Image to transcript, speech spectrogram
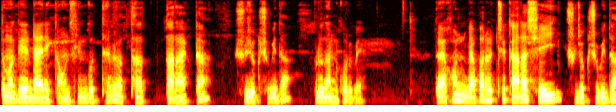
তোমাকে ডাইরেক্ট কাউন্সিলিং করতে হবে, অর্থাৎ তারা একটা সুযোগ সুবিধা প্রদান করবে। তো এখন ব্যাপার হচ্ছে কারা সেই সুযোগ সুবিধা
